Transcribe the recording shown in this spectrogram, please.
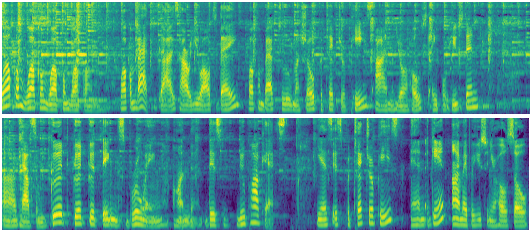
Welcome, welcome, welcome, welcome. Welcome back, you guys. How are you all today? Welcome back to my show, Protect Your Peace. I'm your host, April Houston. I have some good, good, good things brewing on this new podcast. Yes, it's Protect Your Peace. And again, I'm April Houston, your host. So,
